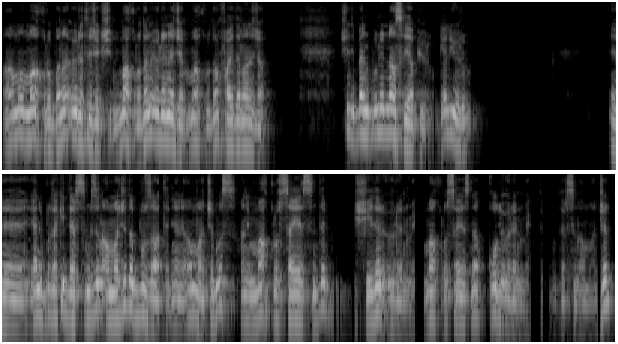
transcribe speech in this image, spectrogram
Ama makro bana öğretecek şimdi. Makrodan öğreneceğim. Makrodan faydalanacağım. Şimdi ben bunu nasıl yapıyorum? Geliyorum. Ee, yani buradaki dersimizin amacı da bu zaten. Yani amacımız hani makro sayesinde bir şeyler öğrenmek. Makro sayesinde kod öğrenmektir bu dersin amacı.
